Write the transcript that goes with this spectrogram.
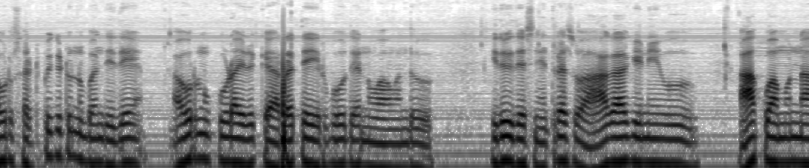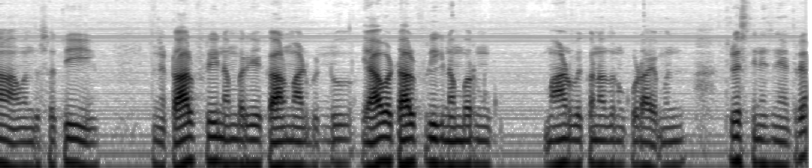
ಅವರು ಸರ್ಟಿಫಿಕೇಟನ್ನು ಬಂದಿದೆ. ಅವ್ರನ್ನೂ ಕೂಡ ಇದಕ್ಕೆ ಅರ್ಹತೆ ಇರ್ಬೋದು ಎನ್ನುವ ಒಂದು ಇದು ಇದೆ ಸ್ನೇಹಿತರೆ. ಸೊ ಹಾಗಾಗಿ ನೀವು ಹಾಕುವ ಮುನ್ನ ಒಂದು ಸತಿ ಟಾಲ್ ಫ್ರೀ ನಂಬರ್ಗೆ ಕಾಲ್ ಮಾಡಿಬಿಟ್ಟು ಯಾವ ಟಾಲ್ ಫ್ರೀ ನಂಬರ್ನು ಮಾಡಬೇಕು ಅನ್ನೋದನ್ನು ಕೂಡ ತಿಳಿಸ್ತೀನಿ ಸ್ನೇಹಿತರೆ.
